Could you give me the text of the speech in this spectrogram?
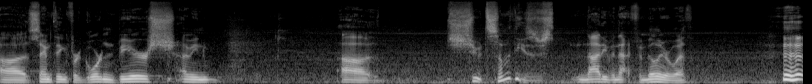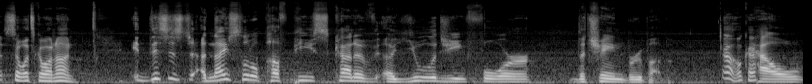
Uh, same thing for Gordon Biersch. I mean, uh, shoot, some of these are just not even that familiar with. So what's going on? It, this is a nice little puff piece, kind of a eulogy for the chain brew pub. Oh, okay. How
